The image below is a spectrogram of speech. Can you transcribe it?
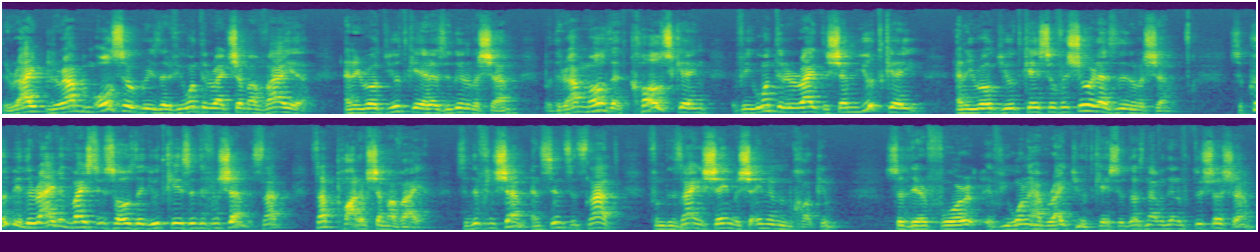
The, the Rambam also agrees that if he wanted to write Shem Avaya and he wrote Yud it has a din of Hashem. But the Rambam holds that Kolshkein, if he wanted to write the Shem Yud and he wrote Yud so for sure it has the din of Hashem. So it could be the Ravid Weistus holds that Yud is a different Shem. It's not, it's not part of Shem Avaya. It's a different Shem. And since it's not from the Zayin Shem, Shein and Mchokim, so therefore, if you want to have right youth case, it doesn't have a din of Kedusha Hashem.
